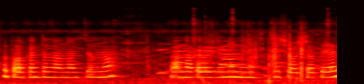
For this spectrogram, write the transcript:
তো তরকারিটা রান্নার জন্য রান্না করার জন্য নিয়েছি সরষা তেল।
